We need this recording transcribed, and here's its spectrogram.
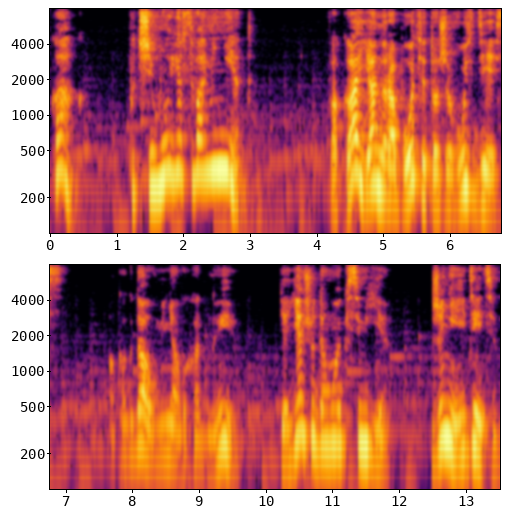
«Как? Почему ее с вами нет?» «Пока я на работе, то живу здесь. Когда у меня выходные, я езжу домой к семье, жене и детям.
